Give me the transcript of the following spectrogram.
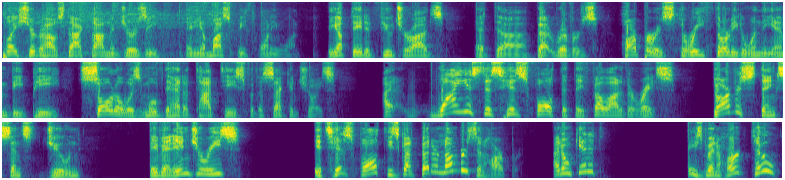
Play sugarhouse.com in Jersey, and you must be 21. The updated future odds at uh, Bet Rivers. Harper is 330 to win the MVP. Soto was moved ahead of Tatis for the second choice. I, why is this his fault that they fell out of the race? Darvish stinks since June. They've had injuries. It's his fault. He's got better numbers than Harper. I don't get it. He's been hurt too.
